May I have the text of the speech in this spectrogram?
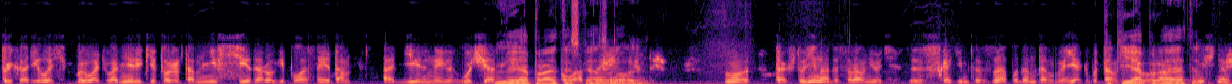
приходилось бывать в Америке тоже. Там не все дороги платные, там отдельные участки. Да я про это сказал. Вот. Так что не надо сравнивать с каким-то Западом, там якобы там так я про отлично. это.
